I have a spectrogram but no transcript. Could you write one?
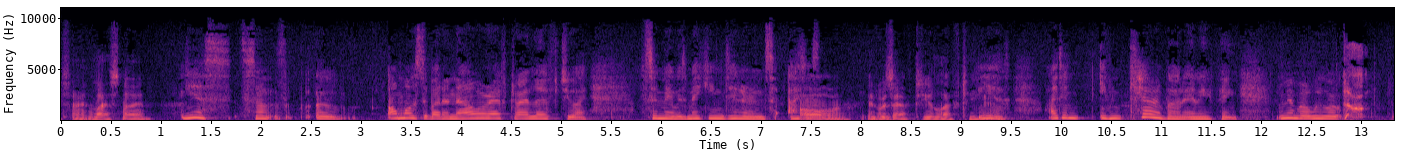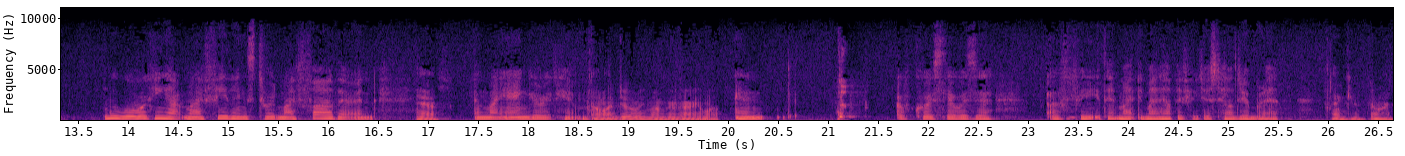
sorry last night. yes, some uh, almost about an hour after I left you, I suddenly I was making dinner, and so I just Oh, it was after you left here. yes, I didn't even care about anything. Remember, we were we were working out my feelings toward my father and Yes. And my anger at him. Oh, I do remember very well. And of course, there was a, a fe- that might it might help if you just held your breath. Thank you. Go on.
